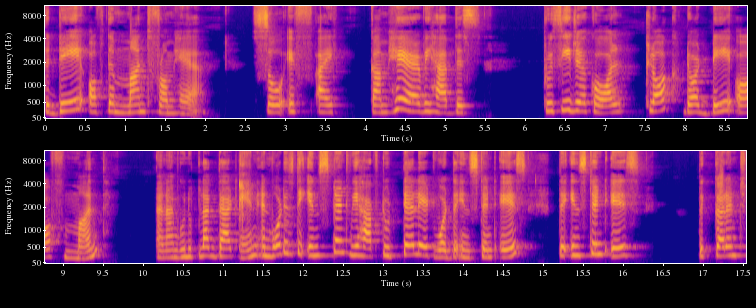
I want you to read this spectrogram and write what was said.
the day of the month from here. So if I come here, we have this procedure called clock.day of month and I'm going to plug that in. And what is the instant? We have to tell it what the instant is. The instant is the current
